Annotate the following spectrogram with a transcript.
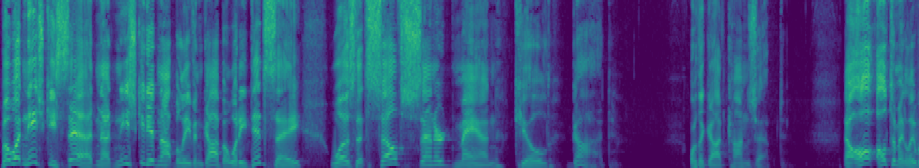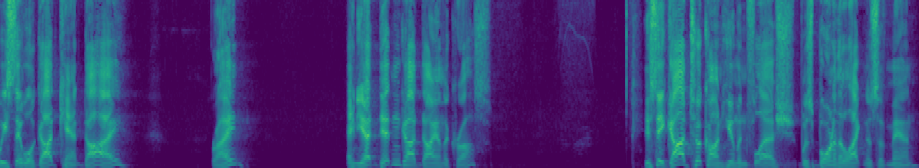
But what Nietzsche said, now Nietzsche did not believe in God, but what he did say was that self centered man killed God or the God concept. Now, ultimately, we say, well, God can't die, right? And yet, didn't God die on the cross? You see, God took on human flesh, was born in the likeness of men,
